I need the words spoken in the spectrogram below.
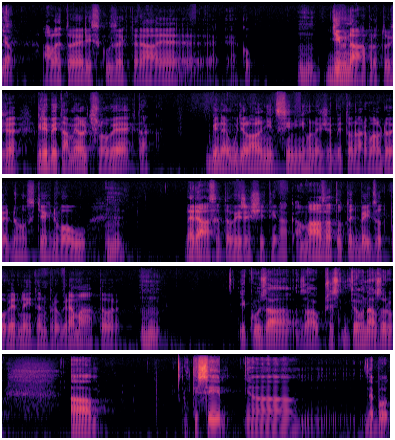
Jo. Ale to je diskuze, která je eh, jako mm-hmm. divná, protože kdyby tam jel člověk, tak by neudělal nic jiného, než že by to narval do jednoho z těch dvou. Mm. Nedá se to vyřešit jinak. A má za to teď být zodpovědný ten programátor? Mm. Děkuji za, za upřesnění toho názoru. A ty si, nebo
